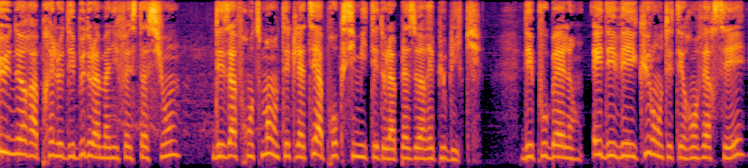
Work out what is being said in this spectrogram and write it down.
Une heure après le début de la manifestation, des affrontements ont éclaté à proximité de la place de la République. Des poubelles et des véhicules ont été renversés,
